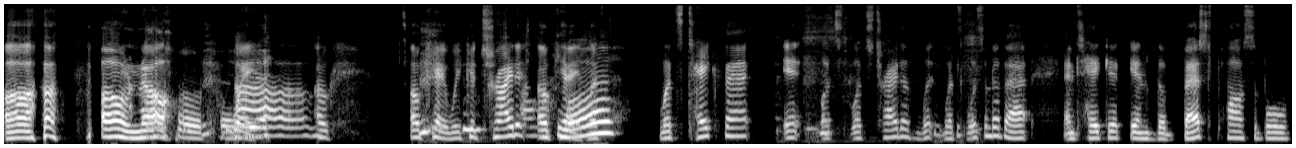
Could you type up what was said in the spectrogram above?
Uh oh no. Okay. Wait. Um, Okay. Okay, we could try to Oh. okay, let's let's take that it let's let's try to li- let's listen to that and take it in the best possible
